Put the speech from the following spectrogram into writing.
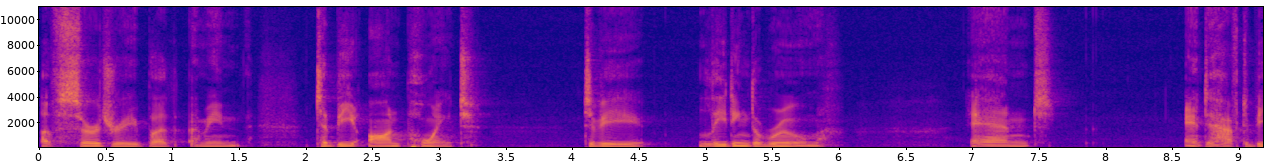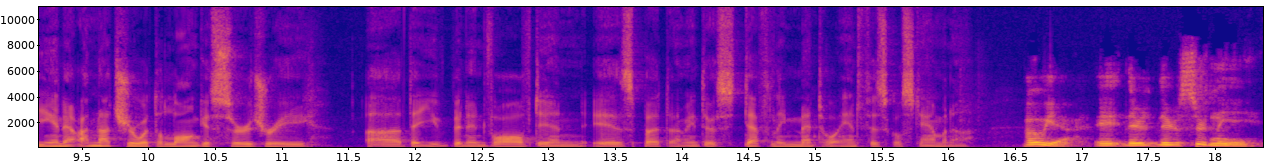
of surgery but i mean to be on point, to be leading the room, and and to have to be in it. I'm not sure what the longest surgery uh, that you've been involved in is, but I mean, there's definitely mental and physical stamina. Oh yeah, it, there, there's certainly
